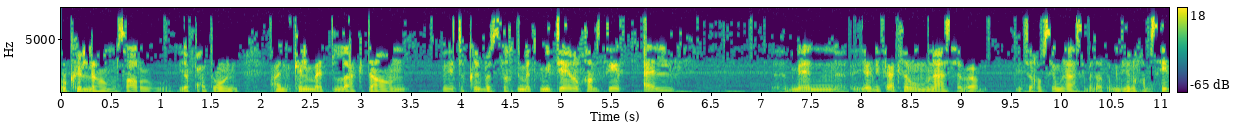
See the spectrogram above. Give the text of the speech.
وكلهم صاروا يبحثون عن كلمة lockdown يعني تقريبا استخدمت 250 ألف من يعني في أكثر من مناسبة 250 مناسبة تقريبا 250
